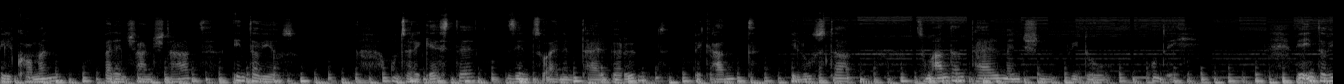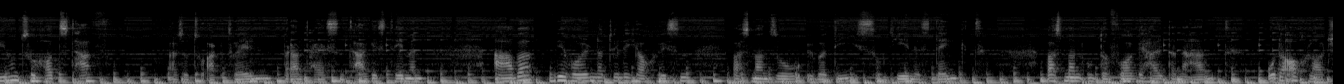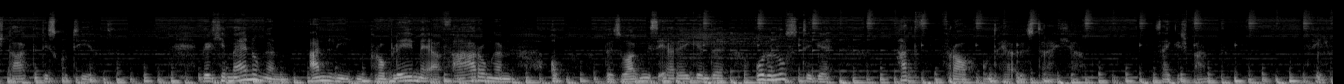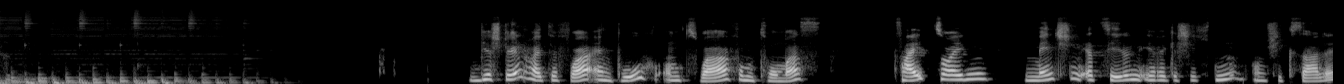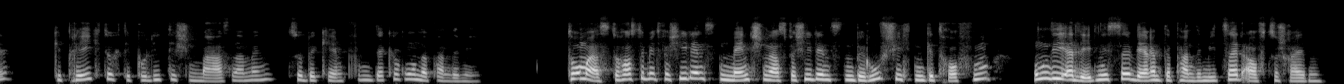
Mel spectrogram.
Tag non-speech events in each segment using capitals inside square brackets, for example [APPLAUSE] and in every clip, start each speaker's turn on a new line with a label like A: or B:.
A: Willkommen bei den Schandstaat Interviews. Unsere Gäste sind zu einem Teil berühmt, bekannt, illuster, zum anderen Teil Menschen wie du und ich. Wir interviewen zu Hot Stuff, also zu aktuellen, brandheißen Tagesthemen, aber wir wollen natürlich auch wissen, was man so über dies und jenes denkt, was man unter vorgehaltener Hand oder auch lautstark diskutiert. Welche Meinungen, Anliegen, Probleme, Erfahrungen, ob besorgniserregende oder lustige, hat Frau und Herr Österreicher. Sei gespannt.
B: Wir stellen heute vor ein Buch und zwar vom Thomas Zeitzeugen, Menschen erzählen ihre Geschichten und Schicksale, geprägt durch die politischen Maßnahmen zur Bekämpfung der Corona-Pandemie. Thomas, du hast dich mit verschiedensten Menschen aus verschiedensten Berufsschichten getroffen, um die Erlebnisse während der Pandemiezeit aufzuschreiben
